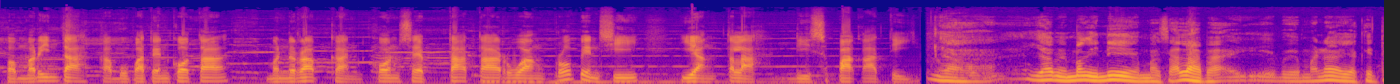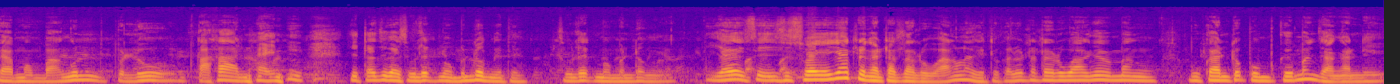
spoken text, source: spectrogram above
pemerintah kabupaten kota menerapkan konsep tata ruang provinsi yang telah disepakati. Ya, ya memang ini masalah Pak. Bagaimana ya kita membangun perlu tahan. Nah ini kita juga sulit membendung gitu, sulit membendung. Ya sesuai aja dengan tata ruang lah gitu. Kalau tata ruangnya memang bukan untuk pemukiman jangan di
